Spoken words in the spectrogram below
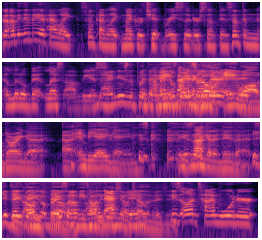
I mean, they may have had like some kind of like microchip bracelet or something, something a little bit less obvious. Nah, he needs to put the I I mean, ankle he's not gonna go there. AWOL during a, a NBA game. He's, He's, he's not like- gonna do that. He can take he's the on ankle brace off He's on national television. He's on Time Warner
